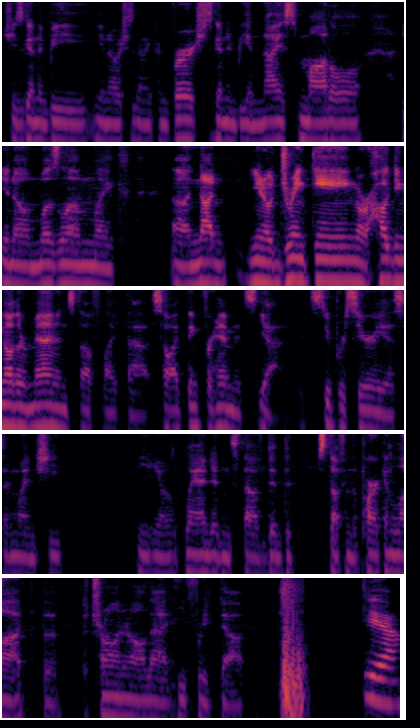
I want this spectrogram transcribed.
she's going to be, you know, she's going to convert. She's going to be a nice model, you know, Muslim, like uh, not you know drinking or hugging other men and stuff like that. So I think for him, it's yeah, it's super serious. And when she, you know, landed and stuff, did the stuff in the parking lot, the Patron and all that, he freaked out. yeah. yeah,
